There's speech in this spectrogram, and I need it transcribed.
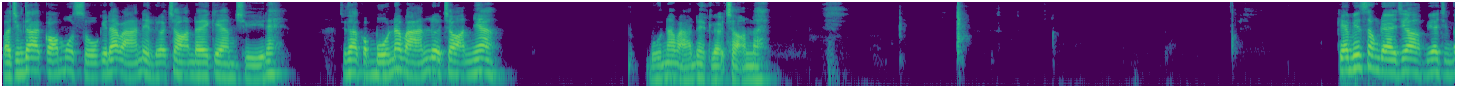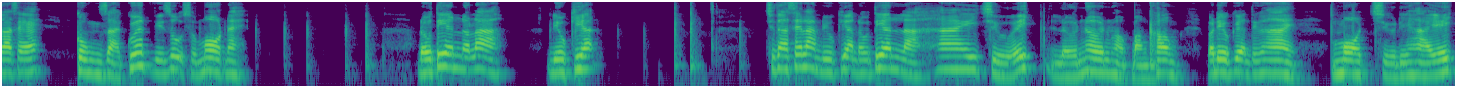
Và chúng ta có một số cái đáp án để lựa chọn đây các em chú ý đây. Chúng ta có bốn đáp án lựa chọn nha. Bốn đáp án để lựa chọn này. Các em biết xong đề chưa? Bây giờ chúng ta sẽ cùng giải quyết ví dụ số 1 này. Đầu tiên đó là điều kiện. Chúng ta sẽ làm điều kiện đầu tiên là 2 trừ x lớn hơn hoặc bằng 0. Và điều kiện thứ hai 1 trừ đi 2x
